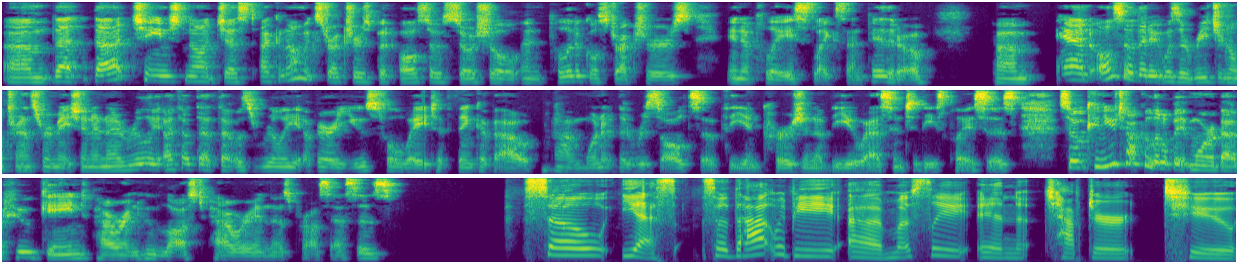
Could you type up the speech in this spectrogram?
um, that that changed not just economic structures, but also social and political structures in a place like San Pedro. Um, and also that it was a regional transformation. And I really, I thought that that was really a very useful way to think about um, one of the results of the incursion of the U.S. into these places. So, can you talk a little bit more about who gained power and who lost power in those processes? So, yes, so that would be uh, mostly in chapter two.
